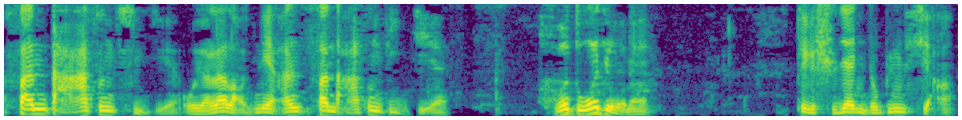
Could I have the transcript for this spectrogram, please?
三大阿僧祇劫。我原来老念安三大阿僧底劫，合多久呢？这个时间你都不用想，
